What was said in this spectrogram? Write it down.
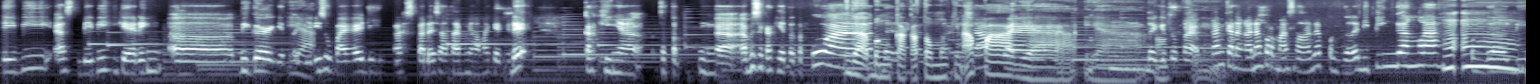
baby as the baby getting uh, bigger gitu. Yeah. Jadi supaya juga pas pada saat hamil makin gede kakinya tetap enggak apa sih kakinya tetap kuat enggak bengkak atau mungkin capek. apa ya ya hmm, udah okay. gitu kayak kan kadang-kadang permasalahannya pegelnya di pinggang lah mm -mm. pegel di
